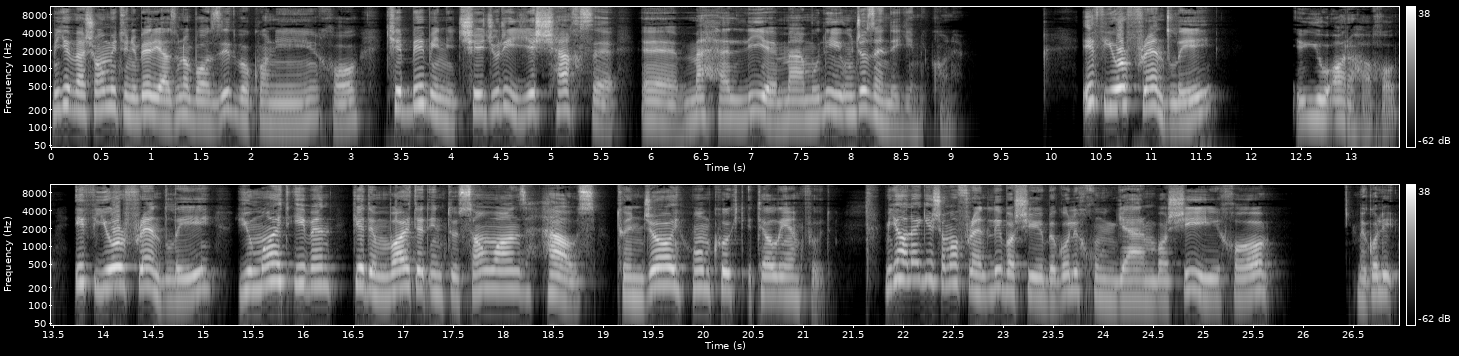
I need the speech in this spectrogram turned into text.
میگه و شما می‌تونی بری از اونو بازدید بکنی خب که ببینی چجوری یه شخص محلی معمولی اونجا زندگی می‌کنه. If you're friendly you are ها خب. If you're friendly you might even get invited into someone's house to enjoy home cooked Italian food. میگه حالا اگه شما فرندلی باشی به گلی خونگرم باشی خب به گلی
